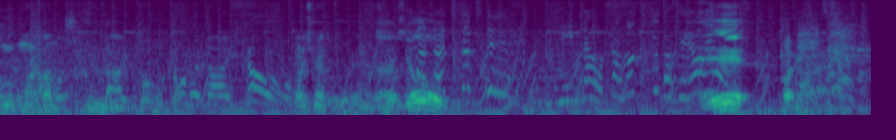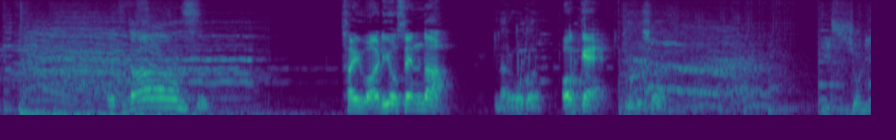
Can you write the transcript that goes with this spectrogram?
飲み込まれたんだないと踊れないよ彼氏ないと踊れないよー。えー、はいえダンス。対ワリオ戦だなるほど。いオッケいでしょう。一緒に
